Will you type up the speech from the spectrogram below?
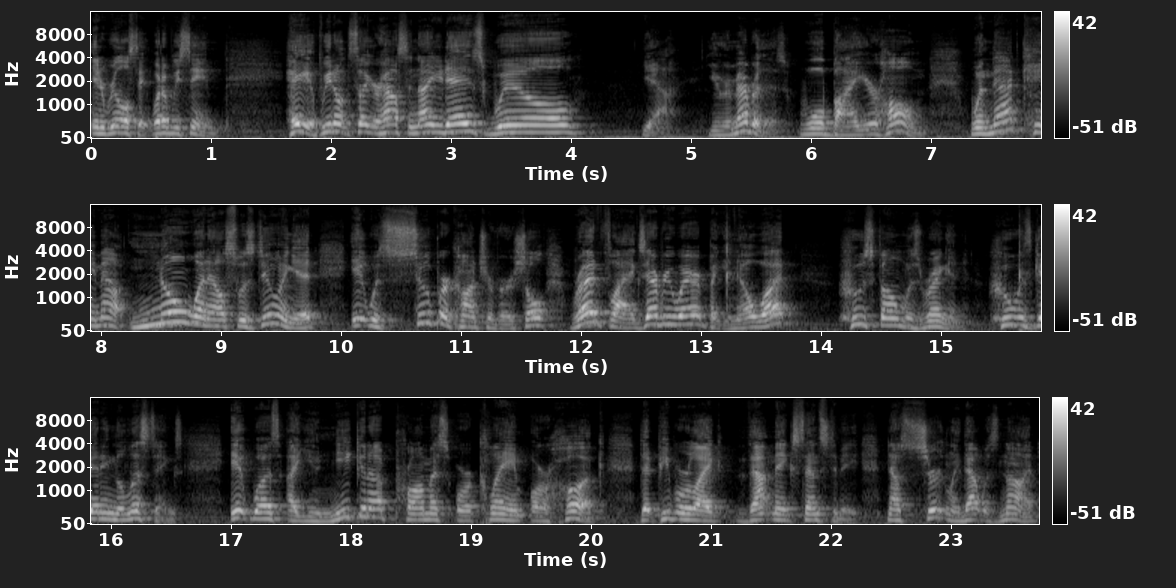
in real estate. What have we seen? Hey, if we don't sell your house in 90 days, we'll, yeah, you remember this, we'll buy your home. When that came out, no one else was doing it. It was super controversial, red flags everywhere, but you know what? Whose phone was ringing? Who was getting the listings. It was a unique enough promise or claim or hook that people were like, that makes sense to me. Now, certainly that was not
